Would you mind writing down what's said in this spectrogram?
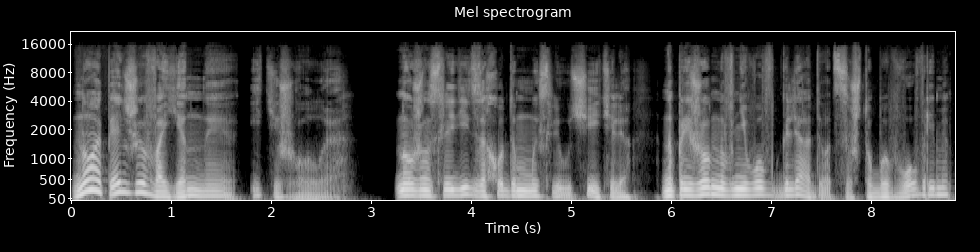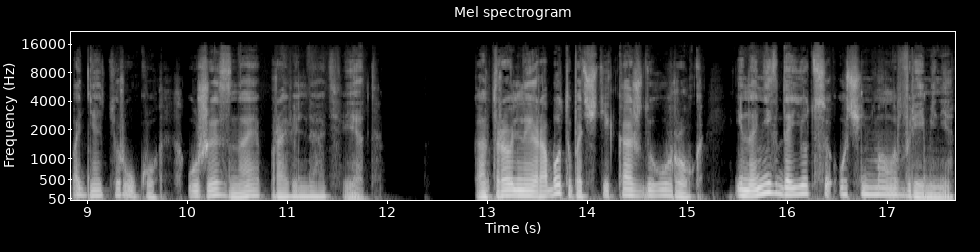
но опять же военная и тяжелая. Нужно следить за ходом мысли учителя, напряженно в него вглядываться, чтобы вовремя поднять руку, уже зная правильный ответ. Контрольные работы почти каждый урок, и на них дается очень мало времени.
